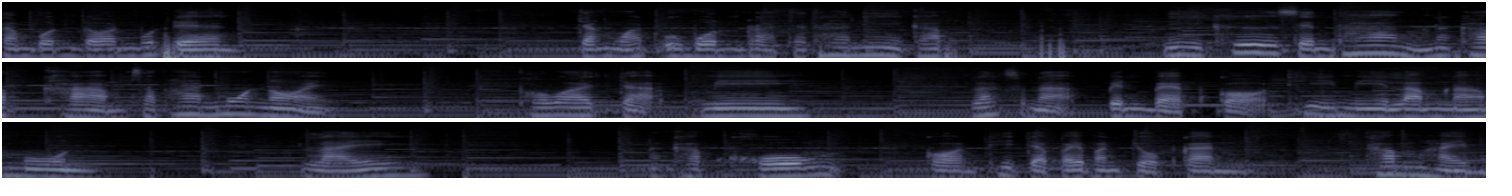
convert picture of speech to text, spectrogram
ตำบลดอนมุดแดง จังหวัดอุบลราชธานีครับ นี่คือเส้นทางนะครับขามสะพานม่วนน้อย เพราะว่าจะมีลักษณะเป็นแบบเกาะที่มีลำน้ำมูล ไหลนะครับโค้งก่อนที่จะไปบรรจบกันทำให้บ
